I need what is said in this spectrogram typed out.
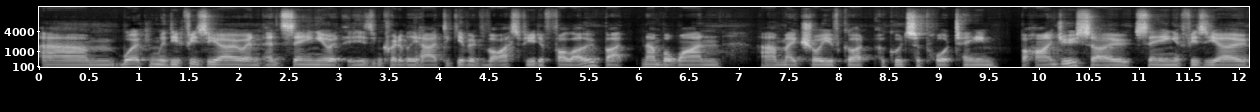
um, working with your physio and, and seeing you, it is incredibly hard to give advice for you to follow. But number one, uh, make sure you've got a good support team behind you. So, seeing a physio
